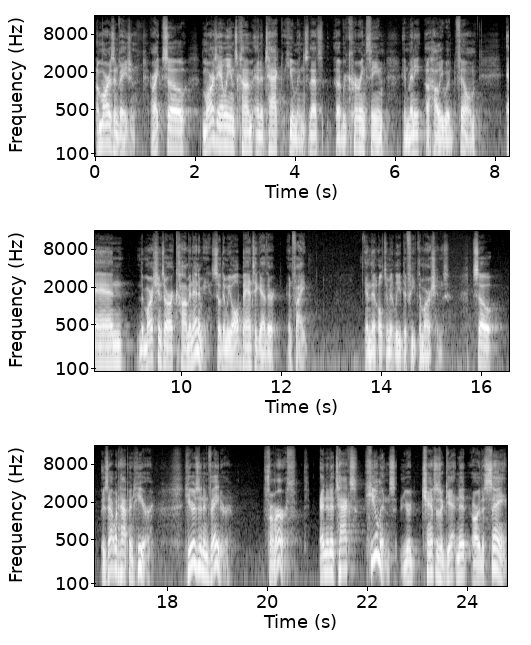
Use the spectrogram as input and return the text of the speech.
a Mars invasion, right? So Mars aliens come and attack humans. That's a recurring theme in many a Hollywood film. And the Martians are a common enemy. So then we all band together and fight and then ultimately defeat the Martians. So, is that what happened here? Here's an invader from Earth, and it attacks humans. Your chances of getting it are the same.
